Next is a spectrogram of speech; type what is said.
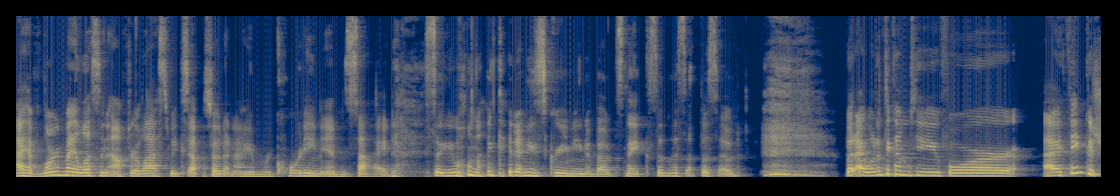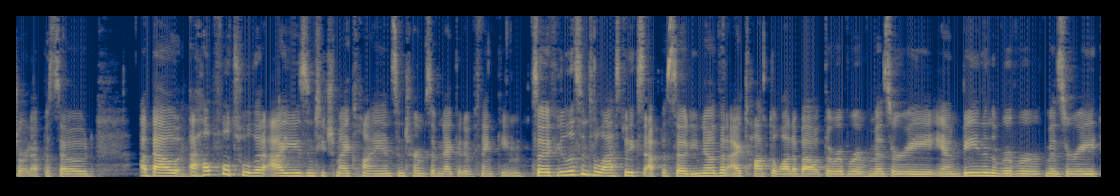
I have learned my lesson after last week's episode, and I am recording inside, so you will not get any screaming about snakes in this episode. But I wanted to come to you for, I think, a short episode about a helpful tool that I use and teach my clients in terms of negative thinking. So, if you listen to last week's episode, you know that I talked a lot about the river of misery and being in the river of misery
